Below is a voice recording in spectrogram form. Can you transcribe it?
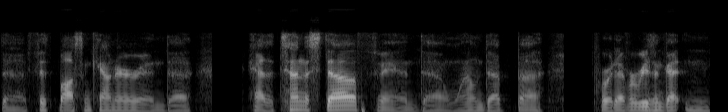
the fifth boss encounter and uh, had a ton of stuff and uh, wound up uh, for whatever reason gotten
